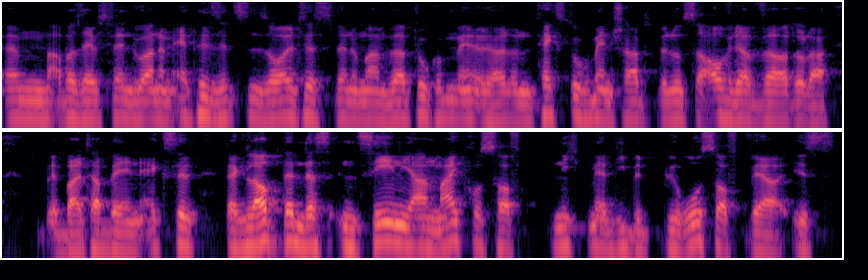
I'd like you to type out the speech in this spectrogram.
ähm, aber selbst wenn du an einem Apple sitzen solltest, wenn du mal ein Word-Dokument oder ein Textdokument schreibst, benutzt du auch wieder Word oder bei Tabellen Excel. Wer glaubt denn, dass in zehn Jahren Microsoft nicht mehr die Bürosoftware ist?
